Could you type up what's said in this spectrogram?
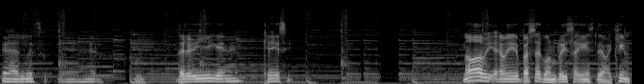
Qué darle su- eh, Dale, Vicky, ¿qué, qué decir? No, a mí, a mí me pasa con Risa Against the Machine.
